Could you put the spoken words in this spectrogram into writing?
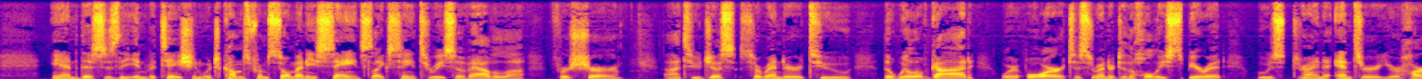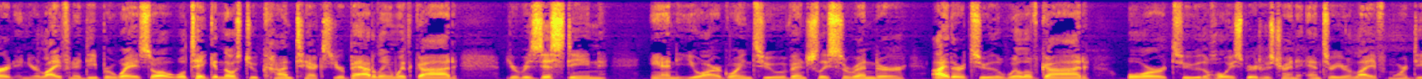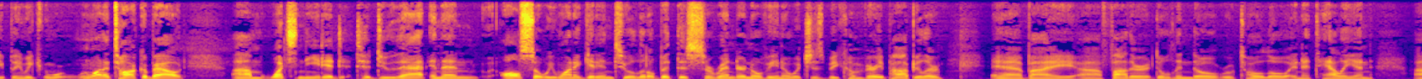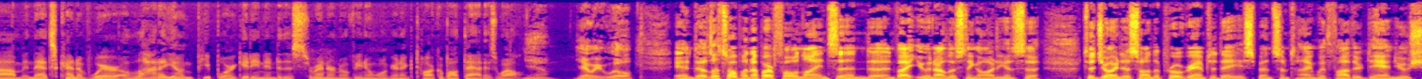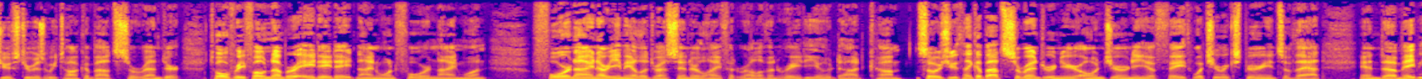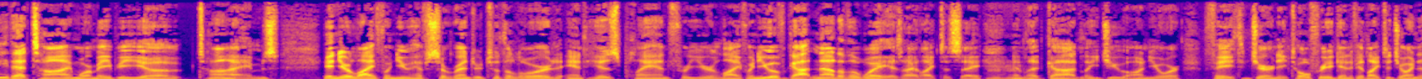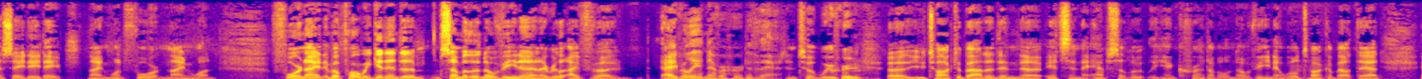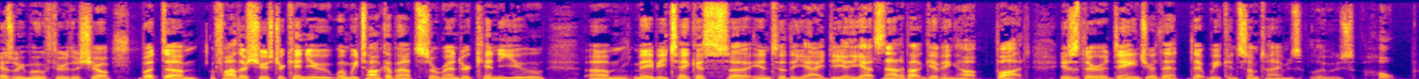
And this is the invitation, which comes from so many saints, like Saint Teresa of Avila, for sure, uh, to just surrender to the will of God or, or to surrender to the Holy Spirit who's trying to enter your heart and your life in a deeper way. So we'll take in those two contexts. You're battling with God, you're resisting, and you are going to eventually surrender either to the will of God or to the Holy Spirit who's trying to enter your life more deeply. And we, we hmm. want to talk about um, what's needed to do that. And then also, we want to get into a little bit this surrender novena, which has become very popular uh, by uh, Father Dolindo Ruotolo, an Italian. Um, and that's kind of where a lot of young people are getting into this surrender novena. We're going to talk about that as well. Yeah. Yeah, we will. And uh, let's open up our phone lines and uh, invite you and our listening audience uh, to join us on the program today. Spend some time with Father Daniel Schuster as we talk about surrender. Toll free phone number 888-914-9149. Our email address innerlife at relevantradio.com. So as you think about surrender in your own journey of faith, what's your experience of that? And uh, maybe that time or maybe uh, times in your life when you have surrendered to the Lord and His plan for your life, when you have gotten out of the way, as I like to say, mm-hmm. and let God lead you on your faith journey. Toll free again if you'd like to join us, 888 914 9149. Before we get into some of the novena, and I really, I've uh, I really had never heard of that until we were uh, you talked about it, and uh, it's an absolutely incredible novena. We'll mm-hmm. talk about that as we move through the show. But um, Father Schuster, can you, when we talk about surrender, can you um, maybe take us uh, into the idea? Yeah, it's not about giving up, but is there a danger that that we can sometimes lose hope?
